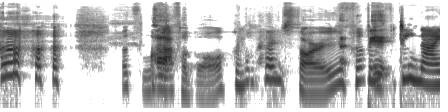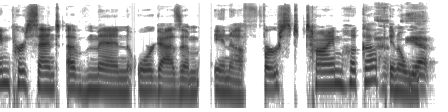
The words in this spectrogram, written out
That's uh, laughable. I'm sorry. Uh, 59% of men orgasm in a first time hookup uh, in a yep.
